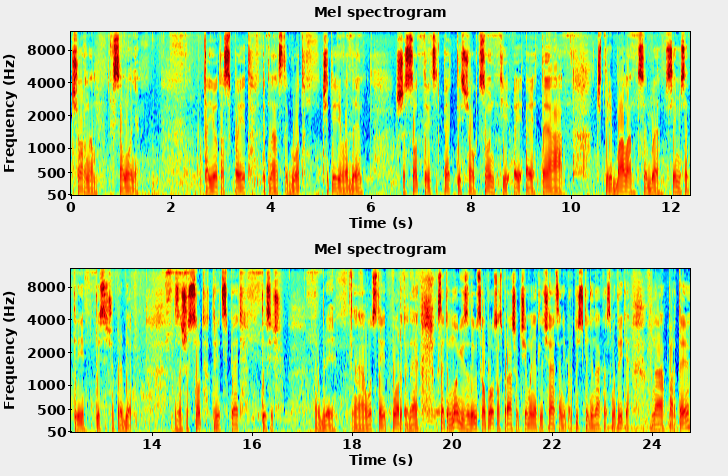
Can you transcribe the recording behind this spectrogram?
черном салоне. Toyota Spade 15 год, 4 ВД, 635 тысяч аукцион. TAA, TA, 4 балла, ЦБ, 73 тысячи пробег. За 635 тысяч рублей. А, вот стоит порты, да. Кстати, многие задаются вопросом, спрашивают, чем они отличаются, они практически одинаковые. Смотрите на порте,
